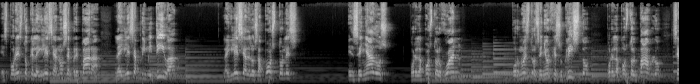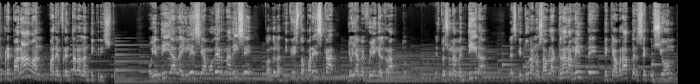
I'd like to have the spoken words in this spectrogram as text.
Es por esto que la iglesia no se prepara. La iglesia primitiva, la iglesia de los apóstoles, enseñados por el apóstol Juan, por nuestro Señor Jesucristo, por el apóstol Pablo, se preparaban para enfrentar al anticristo. Hoy en día la iglesia moderna dice, cuando el anticristo aparezca, yo ya me fui en el rapto. Esto es una mentira. La escritura nos habla claramente de que habrá persecución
